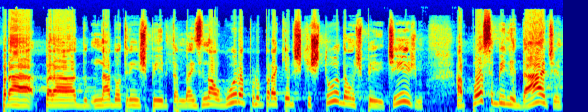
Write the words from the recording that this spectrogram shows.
pra, na doutrina espírita, mas inaugura para aqueles que estudam o espiritismo a possibilidade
